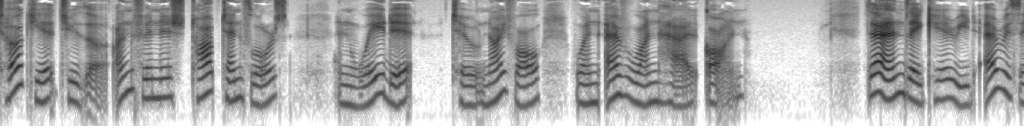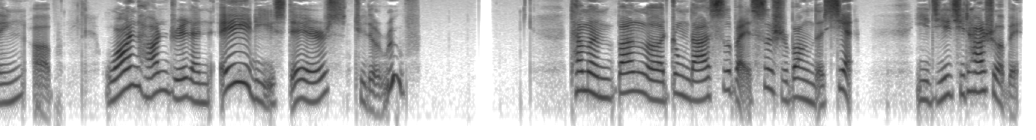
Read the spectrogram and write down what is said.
took it to the unfinished top 10 floors, and waited till nightfall when everyone had gone. Then they carried everything up 180 stairs to the roof. 他们搬了重达四百四十磅的线，以及其他设备，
